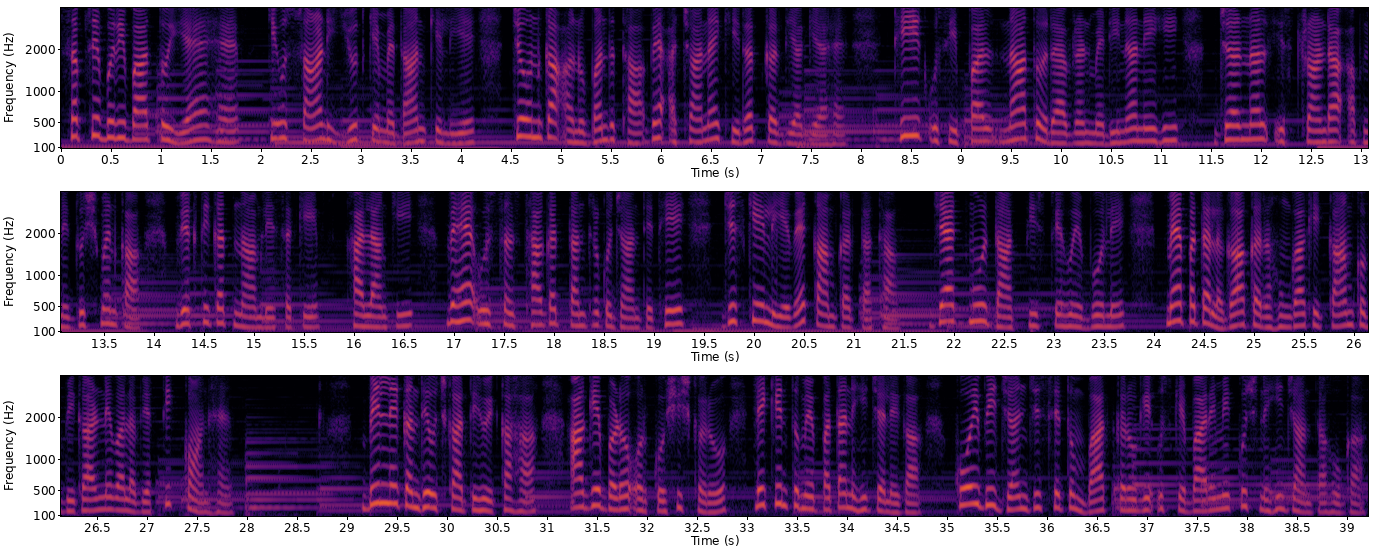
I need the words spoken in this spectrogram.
सबसे बुरी बात तो यह है कि उस सांड युद्ध के मैदान के लिए जो उनका अनुबंध था, वह अचानक ही रद्द कर दिया गया है। ठीक उसी पल ना तो रेवरेंड मेडिना ने ही जर्नल स्ट्रांडा अपने दुश्मन का व्यक्तिगत नाम ले सके। हालाँकि, वह उस संस्थागत तंत्र को जानते थे, जिसके लिए वह काम करता था। जैकमूर दांत पीसते हुए बोले, मैं पता लगा कर रहूँगा कि काम को बिगाड़ने वाला व्यक्ति कौन है। बिल ने कंधे उचकाते हुए कहा, आगे बढ़ो और कोशिश करो, लेकिन तुम्हें पता नहीं चलेगा। कोई भी जन जिससे तुम बात करोगे, उसके बारे में कुछ नहीं जानता होगा।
